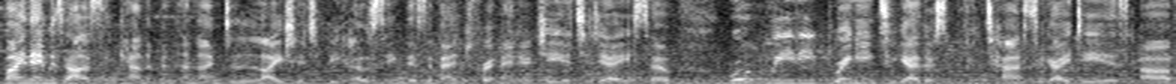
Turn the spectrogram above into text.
My name is Alison Canavan and I'm delighted to be hosting this event for Energia today. So we're really bringing together some fantastic ideas of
